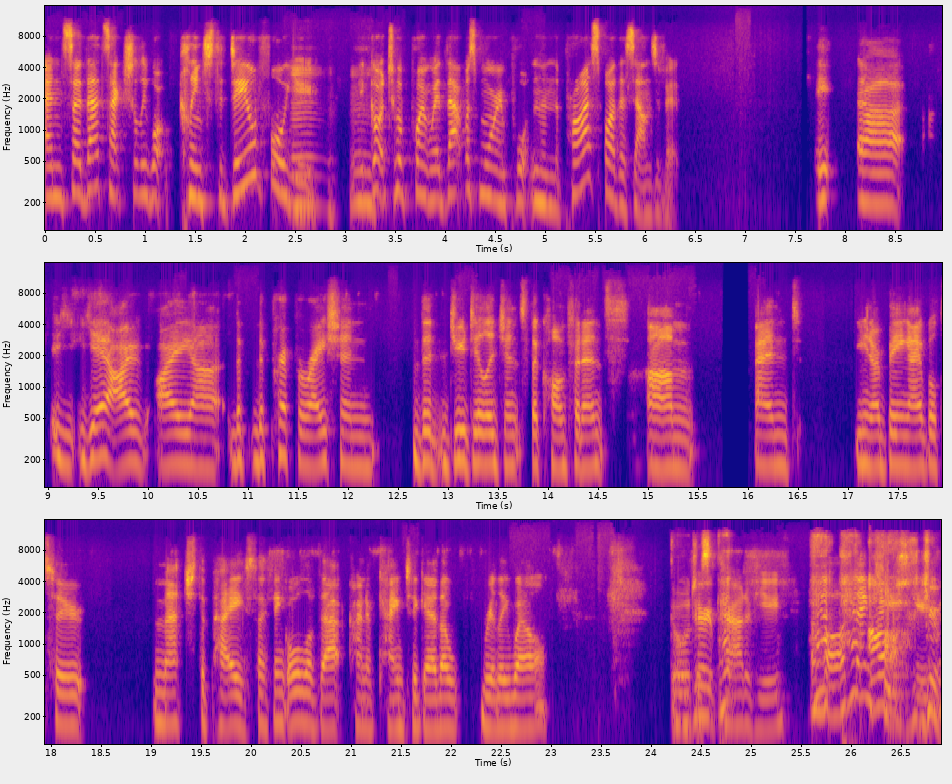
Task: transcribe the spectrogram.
and so that's actually what clinched the deal for you. Mm, It mm. got to a point where that was more important than the price, by the sounds of it. it uh yeah i i uh the, the preparation the due diligence the confidence um and you know being able to match the pace i think all of that kind of came together really well I'm Gorgeous. very proud of you. Oh, thank Oh, you.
